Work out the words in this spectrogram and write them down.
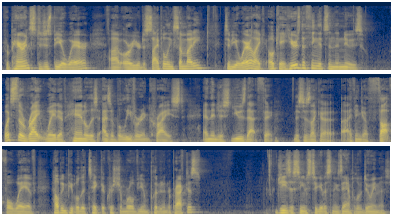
For parents to just be aware, uh, or you're discipling somebody, to be aware, like, okay, here's the thing that's in the news. What's the right way to handle this as a believer in Christ? And then just use that thing. This is like a, I think, a thoughtful way of helping people to take the Christian worldview and put it into practice. Jesus seems to give us an example of doing this.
